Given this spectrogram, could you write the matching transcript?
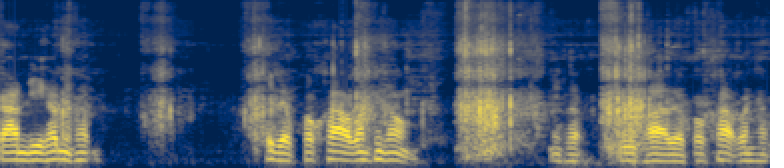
การดีครับนี่ครับ ให้แบบคร่าวๆกันพี่น้องนี่ครับปูพาแบบคร่าวๆกันครับ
